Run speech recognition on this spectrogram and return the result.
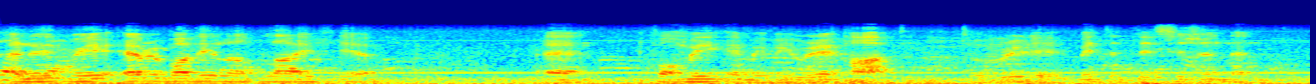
and we, everybody loves life here. And for me, it may be very hard to really make the decision and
